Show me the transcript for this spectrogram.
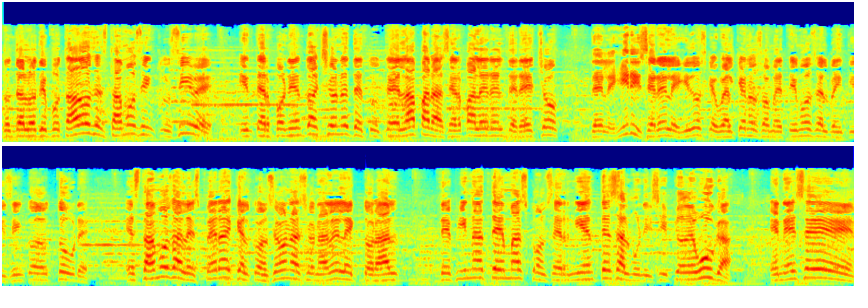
donde los diputados estamos inclusive interponiendo acciones de tutela para hacer valer el derecho de elegir y ser elegidos, que fue el que nos sometimos el 25 de octubre. Estamos a la espera de que el Consejo Nacional Electoral defina temas concernientes al municipio de Buga. En ese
